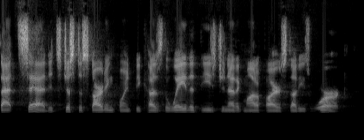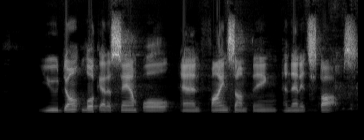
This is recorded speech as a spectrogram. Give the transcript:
that said, it's just a starting point because the way that these genetic modifier studies work, you don't look at a sample and find something and then it stops.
